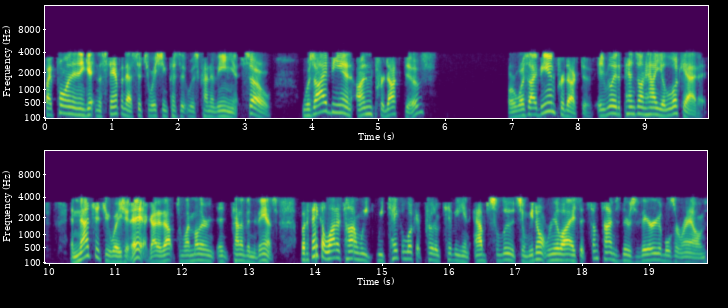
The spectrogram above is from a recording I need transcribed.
by pulling in and getting the stamp in that situation because it was convenient. So, was I being unproductive or was I being productive? It really depends on how you look at it. In that situation, hey, I got it out to my mother in, kind of in advance. But I think a lot of time we we take a look at productivity in absolutes and we don't realize that sometimes there's variables around,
